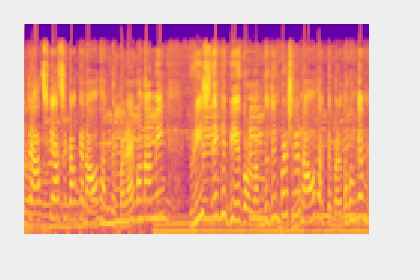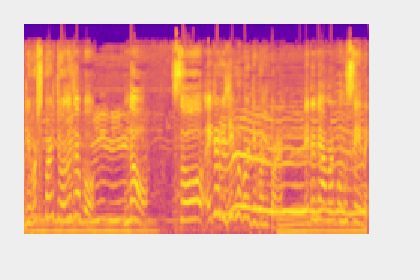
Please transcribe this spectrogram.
এটা আজকে আছে কালকে নাও থাকতে পারে। এখন আমি রিচ দেখে বিয়ে করলাম দুদিন পরে সেটা নাও থাকতে পারে। তখন কি আমি ডিভোর্স করে চলে যাব? নো সো এটা রিজিকের উপর ডিপেন্ড করে। এটা নিয়ে আমার কোনো সে নেই.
